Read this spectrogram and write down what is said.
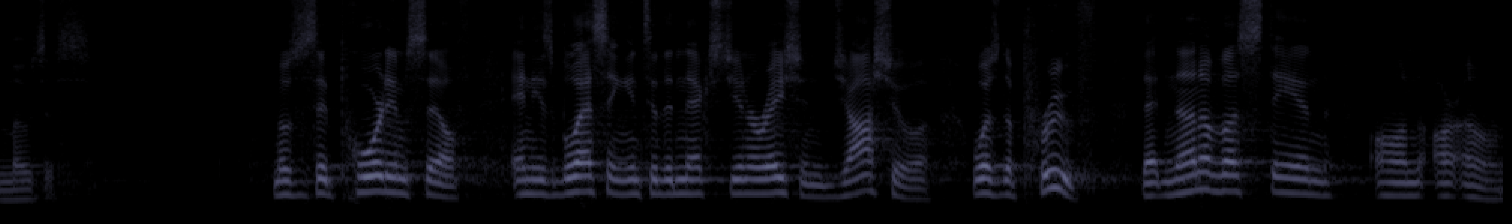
Moses. Moses had poured himself and his blessing into the next generation. Joshua was the proof that none of us stand on our own.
